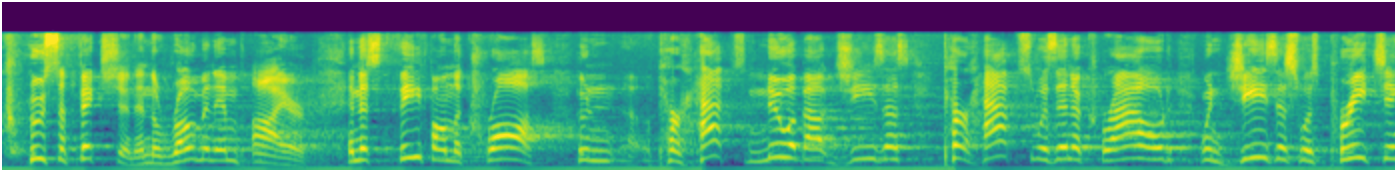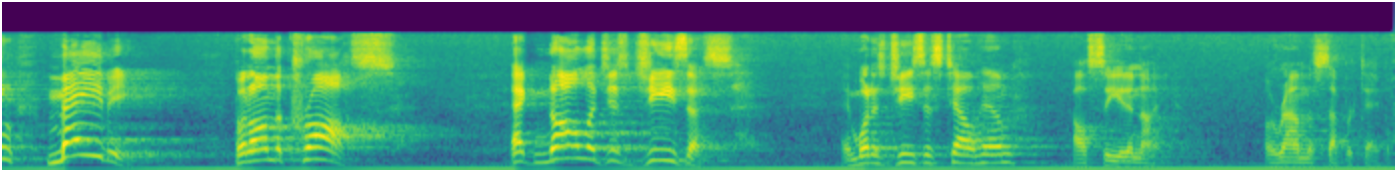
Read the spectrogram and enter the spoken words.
crucifixion in the Roman Empire. And this thief on the cross, who perhaps knew about Jesus, perhaps was in a crowd when Jesus was preaching, maybe, but on the cross, acknowledges Jesus. And what does Jesus tell him? I'll see you tonight around the supper table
